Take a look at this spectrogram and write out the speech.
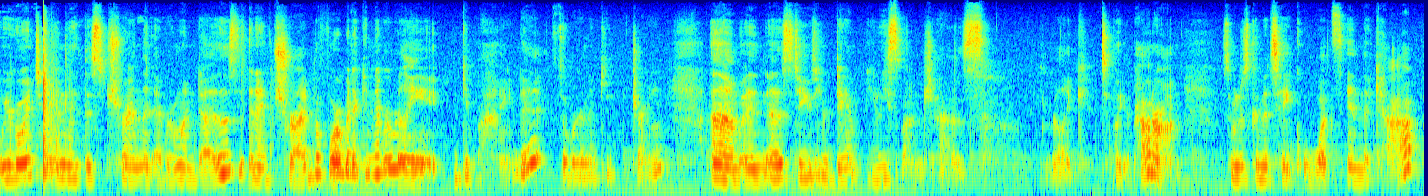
we're going to go in with this trend that everyone does, and I've tried before, but I can never really get behind it. So we're to keep trying. Um, and that is to use your damp beauty sponge as your, like, to put your powder on. So I'm just to take what's in the cap.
